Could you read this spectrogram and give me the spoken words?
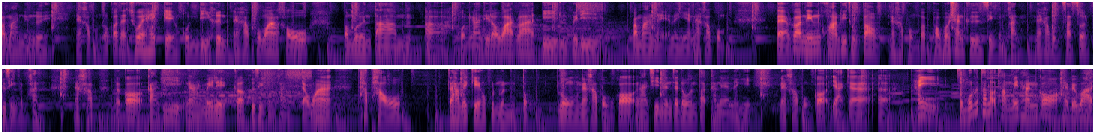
ประมาณนึงเลยนะครับผมเราก็จะช่วยให้เกรดของคุณดีขึ้นนะครับ เพราะว่าเขาประเมินตามผลงานที่เราวาดว่าดีหรือไม่ดีประมาณไหนอะไรเงี้ยนะครับผม แต่ก็เน้นความที่ถูกต้องนะครับผมแบบ proportion คือสิ่งสำคัญนะครับผมสัดส่วนคือสิ่งสำคัญนะครับแล้วก็การที่งานไม่เลทก็คือสิ่งสำคัญ แต่ว่าถ้าเผาจะทำให้เกรดของคุณมันตกลงนะครับผมก็งานชิ้นนั้นจะโดนตัดคะแนนอะไรอย่างนี้นะครับผมก็อยากจะให้สมมุติว่าถ้าเราทำไม่ทันก็ให้ไปวาด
